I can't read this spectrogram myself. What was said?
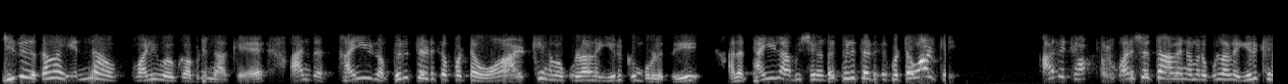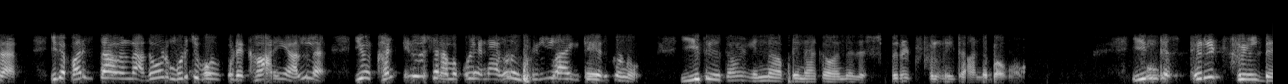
இதுதான் என்ன வழிவகுக்கும் அப்படின்னாக்க அந்த தைலம் பிரித்தெடுக்கப்பட்ட வாழ்க்கை நமக்குள்ளால இருக்கும் பொழுது அந்த தைல அபிஷேகன்ற பிரித்தெடுக்கப்பட்ட வாழ்க்கை. அதுக்கப்புறம் பரிசுத்தாவே நம்மளுக்குள்ளால இருக்கிறார். இதை பரிசுத்தாவன் அதோடு முடிச்சு போகக்கூடிய காரியம் அல்ல. இவர் கண்டினியூஸா நமக்குள்ள என்ன ஆகணும்? ஃபில் ஆகிட்டே இருக்கணும். இதுதான் என்ன அப்படின்னாக்க வந்து அந்த ஸ்பிரிட் ஃபில்ட் அனுபவம். இந்த ஸ்பிரிட் ஃபீல்டு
